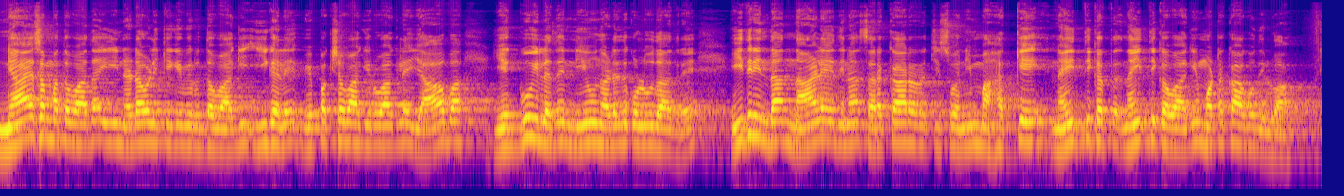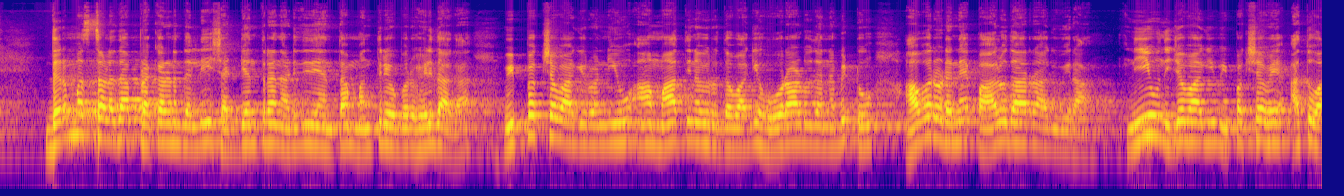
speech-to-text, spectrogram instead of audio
ನ್ಯಾಯಸಮ್ಮತವಾದ ಈ ನಡವಳಿಕೆಗೆ ವಿರುದ್ಧವಾಗಿ ಈಗಲೇ ವಿಪಕ್ಷವಾಗಿರುವಾಗಲೇ ಯಾವ ಎಗ್ಗೂ ಇಲ್ಲದೆ ನೀವು ನಡೆದುಕೊಳ್ಳುವುದಾದರೆ, ಇದರಿಂದ ನಾಳೆಯ ದಿನ ಸರ್ಕಾರ ರಚಿಸುವ ನಿಮ್ಮ ಹಕ್ಕೆ ನೈತಿಕ ನೈತಿಕವಾಗಿ ಮೊಟಕಾಗುವುದಿಲ್ವಾ ಧರ್ಮಸ್ಥಳದ ಪ್ರಕರಣದಲ್ಲಿ ಷಡ್ಯಂತ್ರ ನಡೆದಿದೆ ಅಂತ ಮಂತ್ರಿಯೊಬ್ಬರು ಹೇಳಿದಾಗ, ವಿಪಕ್ಷವಾಗಿರುವ ನೀವು ಆ ಮಾತಿನ ವಿರುದ್ಧವಾಗಿ ಹೋರಾಡುವುದನ್ನು ಬಿಟ್ಟು ಅವರೊಡನೆ ಪಾಲುದಾರರಾಗುವಿರಾ? ನೀವು ನಿಜವಾಗಿ ವಿಪಕ್ಷವೇ ಅಥವಾ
